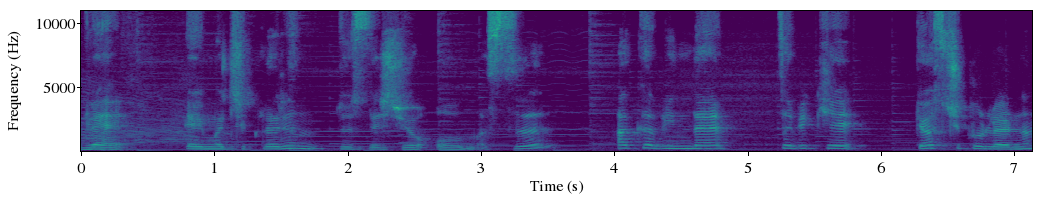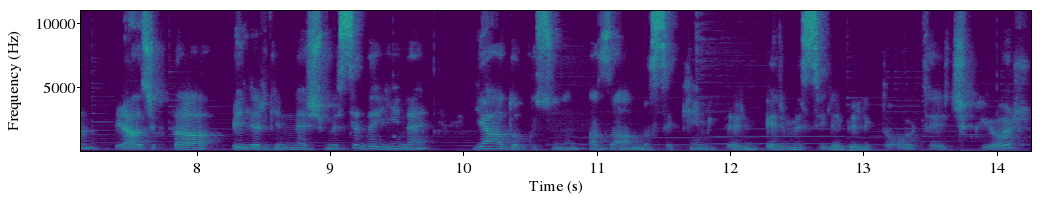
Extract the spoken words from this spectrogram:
ve elmacıkların düzleşiyor olması, akabinde tabii ki göz çukurlarının birazcık daha belirginleşmesi de yine yağ dokusunun azalması, kemiklerin erimesiyle birlikte ortaya çıkıyor.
